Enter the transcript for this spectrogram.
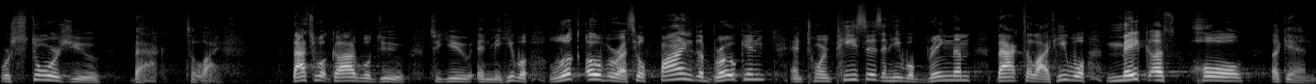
restores you back to life. That's what God will do to you and me. He will look over us. He'll find the broken and torn pieces and He will bring them back to life. He will make us whole again.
